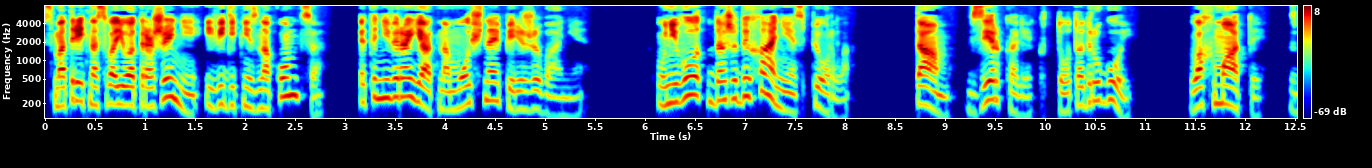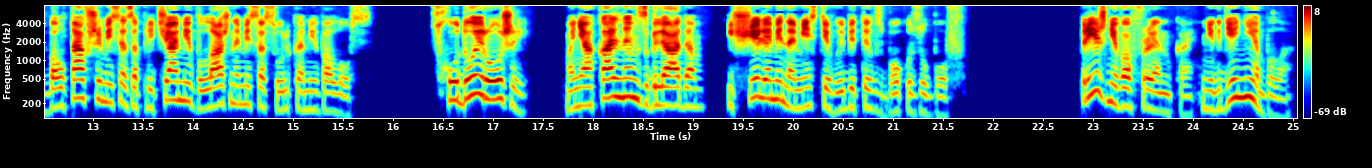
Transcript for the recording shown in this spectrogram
Смотреть на свое отражение и видеть незнакомца это невероятно мощное переживание. У него даже дыхание сперло. Там, в зеркале, кто-то другой. Лохматый, с болтавшимися за плечами влажными сосульками волос. С худой рожей, маниакальным взглядом и щелями на месте выбитых сбоку зубов. Прежнего Фрэнка нигде не было.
